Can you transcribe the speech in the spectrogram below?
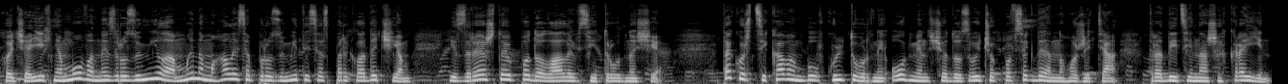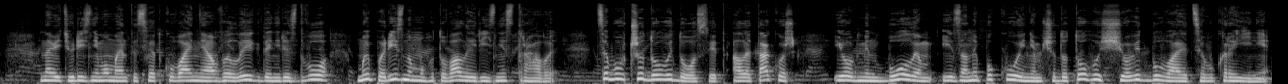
Хоча їхня мова не зрозуміла, ми намагалися порозумітися з перекладачем і, зрештою, подолали всі труднощі. Також цікавим був культурний обмін щодо звичок повсякденного життя, традицій наших країн. Навіть у різні моменти святкування Великдень, Різдво ми по-різному готували різні страви. Це був чудовий досвід, але також і обмін болем і занепокоєнням щодо того, що відбувається в Україні.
